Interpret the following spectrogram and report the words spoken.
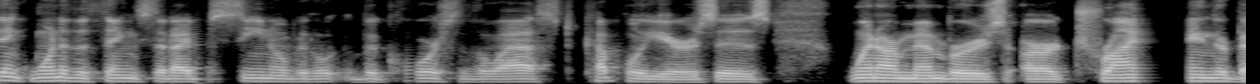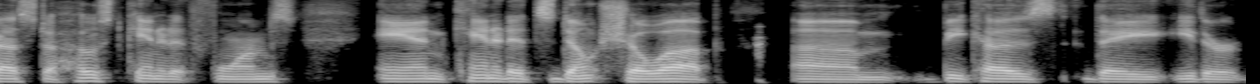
think one of the things that I've seen over the, the course of the last couple of years is when our members are trying their best to host candidate forums and candidates don't show up um, because they either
